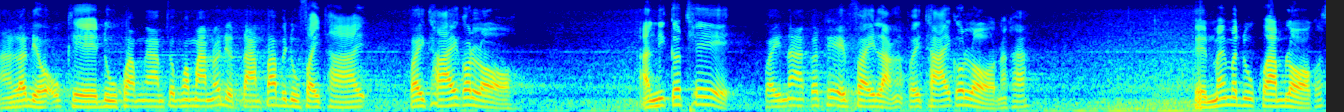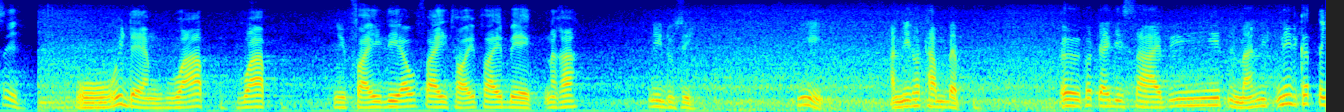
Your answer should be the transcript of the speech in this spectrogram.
นะแล้วเดี๋ยวโอเค ดูความงามชมความงามแล้วเดี๋ยวตามป้าไปดูไฟท้าย ไฟท้ายก็หล่อ อันนี้ก็เท่ ไฟหน้าก็เท่ ไฟหลัง ไฟท้ายก็หล่อนะคะ เห็นไหมมาดูความหล่อเขาสิ โอ้ยแดงวับวับนี่ไฟเลี้ยว ไฟถอยไฟเบรกนะคะ นี่ดูสิ นี่ อันนี้เขาทำแบบ เออเข้าใจดีไซน์พี่เห็นไหมนี่นี่ก็ตี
